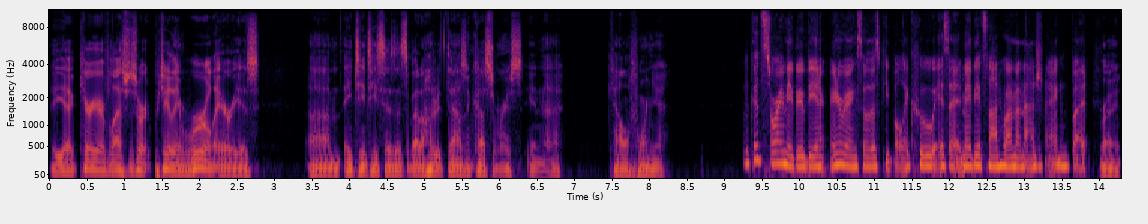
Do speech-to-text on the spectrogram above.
the uh, carrier of last resort, particularly in rural areas. Um, AT and T says it's about hundred thousand customers in uh, California. A good story maybe would be interviewing some of those people. Like, who is it? Maybe it's not who I'm imagining, but Right.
